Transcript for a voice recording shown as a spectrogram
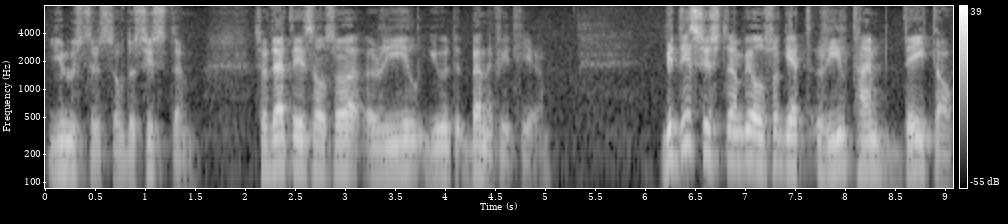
users of the system. So that is also a real good benefit here. With this system, we also get real-time data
